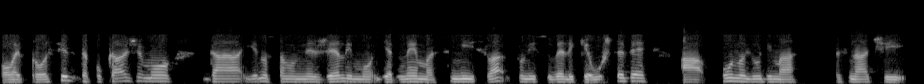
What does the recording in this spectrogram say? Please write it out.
ovaj prosvjed da pokažemo da jednostavno ne želimo jer nema smisla, to nisu velike uštede, a puno ljudima znači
